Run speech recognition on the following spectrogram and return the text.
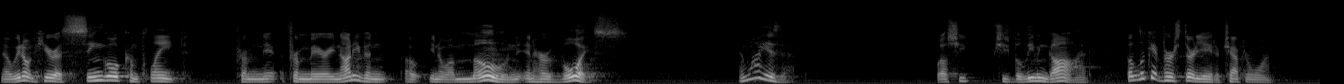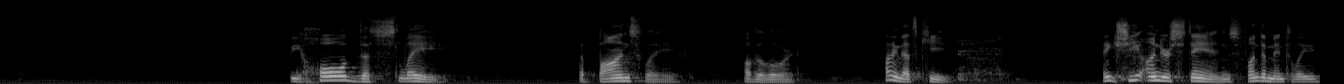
No, we don't hear a single complaint from, from Mary, not even a, you know, a moan in her voice. And why is that? Well, she, she's believing God. But look at verse 38 of chapter 1. Behold the slave, the bondslave of the Lord. I think that's key. I think she understands fundamentally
